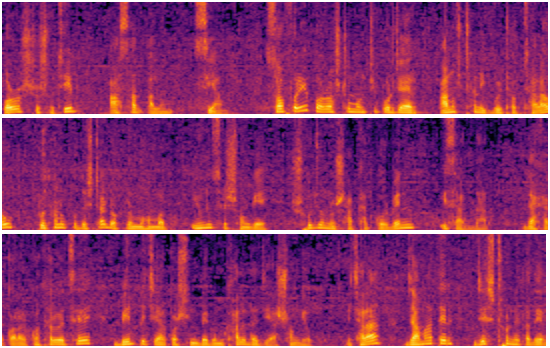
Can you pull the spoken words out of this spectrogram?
পররাষ্ট্র সচিব আসাদ আলম সিয়াম। সফরে পররাষ্ট্রমন্ত্রী পর্যায়ের আনুষ্ঠানিক বৈঠক ছাড়াও প্রধান উপদেষ্টা ডক্টর মোহাম্মদ ইউনুসের সঙ্গে সৌজন্য সাক্ষাৎ করবেন ইসাকদার। দেখা করার কথা রয়েছে বিএনপি চেয়ারপারসন বেগম খালেদা জিয়ার সঙ্গেও। এছাড়া জামাতের জ্যেষ্ঠ নেতাদের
